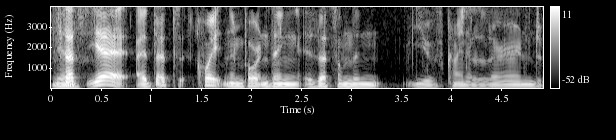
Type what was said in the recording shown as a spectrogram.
yeah. That's yeah, uh, that's quite an important thing. Is that something you've kind of learned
